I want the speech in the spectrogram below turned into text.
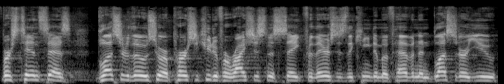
Verse 10 says, Blessed are those who are persecuted for righteousness' sake, for theirs is the kingdom of heaven. And blessed are you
